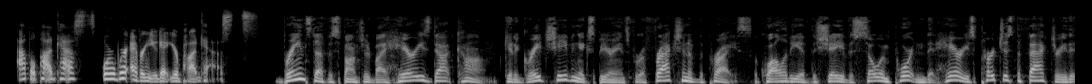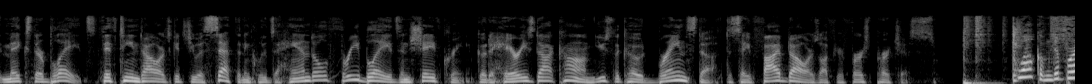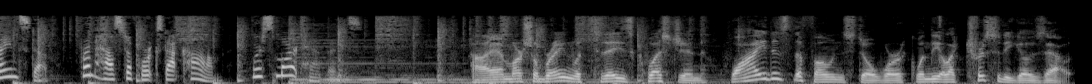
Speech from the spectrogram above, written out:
Apple Podcasts, or wherever you get your podcasts. Brainstuff is sponsored by Harry's.com. Get a great shaving experience for a fraction of the price. The quality of the shave is so important that Harry's purchased the factory that makes their blades. $15 gets you a set that includes a handle, three blades, and shave cream. Go to Harry's.com, use the code BRAINSTUFF to save $5 off your first purchase. Welcome to Brainstuff from HowStuffWorks.com, where smart happens. Hi, I'm Marshall Brain with today's question why does the phone still work when the electricity goes out?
